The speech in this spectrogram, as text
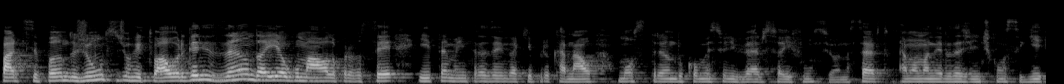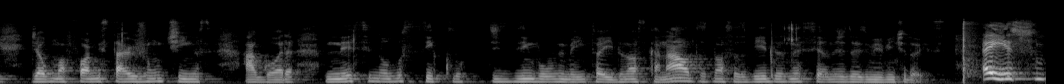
participando juntos de um ritual, organizando aí alguma aula para você e também trazendo aqui para o canal, mostrando como esse universo aí funciona, certo? É uma maneira da gente conseguir, de alguma forma, estar juntinhos agora nesse novo ciclo de desenvolvimento aí do nosso canal, das nossas vidas nesse ano de 2022. É isso,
